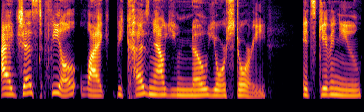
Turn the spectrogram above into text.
I just feel like because now you know your story, it's given you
